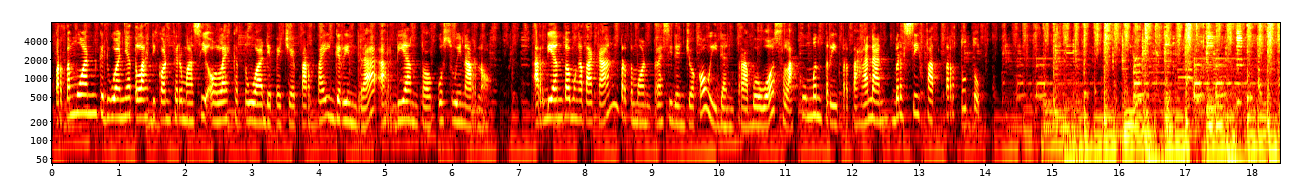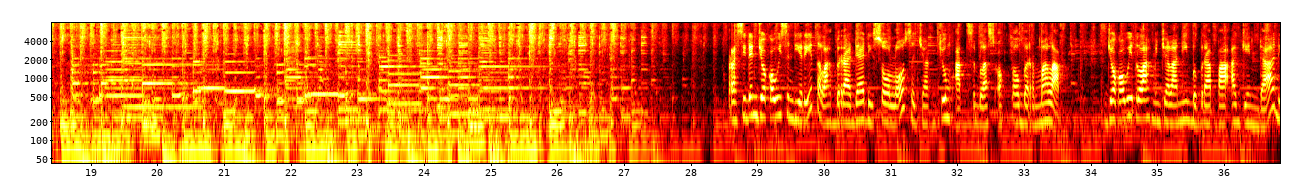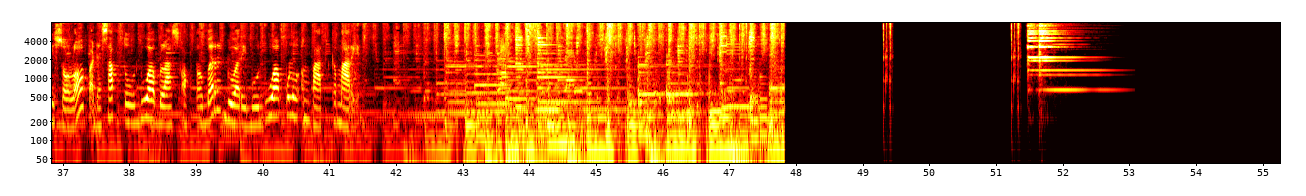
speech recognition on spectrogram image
Pertemuan keduanya telah dikonfirmasi oleh Ketua DPC Partai Gerindra Ardianto Kuswinarno. Ardianto mengatakan pertemuan Presiden Jokowi dan Prabowo selaku Menteri Pertahanan bersifat tertutup. Presiden Jokowi sendiri telah berada di Solo sejak Jumat 11 Oktober malam. Jokowi telah menjalani beberapa agenda di Solo pada Sabtu 12 Oktober 2024 kemarin.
